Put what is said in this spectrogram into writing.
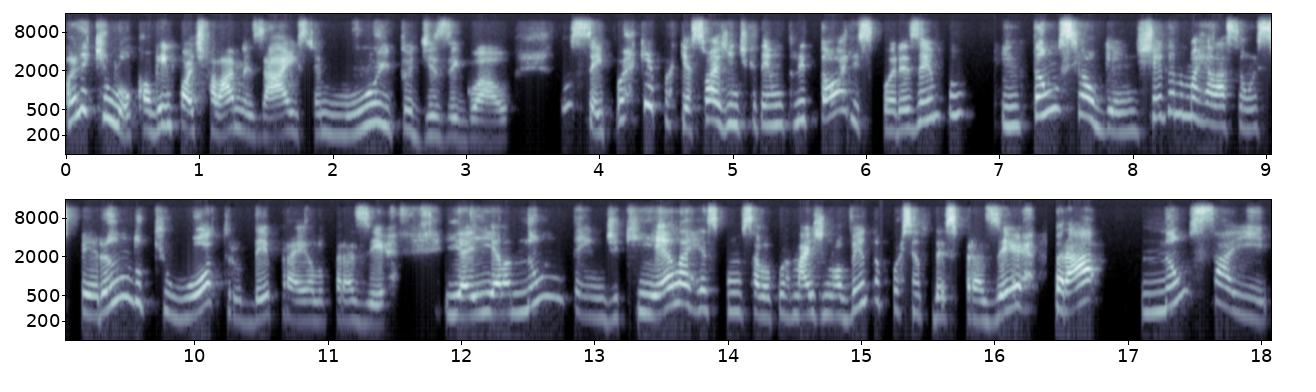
Olha que louco, alguém pode falar, mas ah, isso é muito desigual. Não sei, por quê? Porque é só a gente que tem um clitóris, por exemplo. Então, se alguém chega numa relação esperando que o outro dê para ela o prazer, e aí ela não entende que ela é responsável por mais de 90% desse prazer, para não sair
